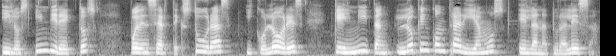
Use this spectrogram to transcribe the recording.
y los indirectos Pueden ser texturas y colores que imitan lo que encontraríamos en la naturaleza.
